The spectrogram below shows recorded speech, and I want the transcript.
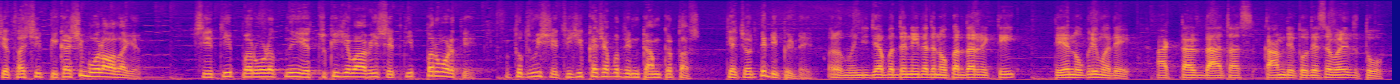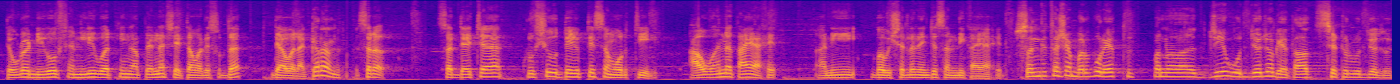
शेताशी पिकाशी बोलावं लागेल. शेती परवडत नाही हे चुकीची बाब ही शेती परवडते. फक्त तुम्ही शेतीशी कशा पद्धतीने काम करतास त्याच्यावर ते डिपेंड आहे. म्हणजे ज्या पद्धतीने एखादा नोकरदार व्यक्ती ते नोकरीमध्ये आठ तास दहा तास काम देतो त्याचा वेळ देतो. तेवढं डिवोशनली वर्किंग आपल्याला शेतामध्ये सुद्धा द्यावं लागेल. करा ना. सर सध्याच्या कृषी उद्योजकतेसमोरची आव्हानं काय आहेत आणि भविष्यातल्या त्यांच्या संधी काय आहेत? संधी तशा भरपूर आहेत पण जे उद्योजक आहेत आज सेटल उद्योजक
